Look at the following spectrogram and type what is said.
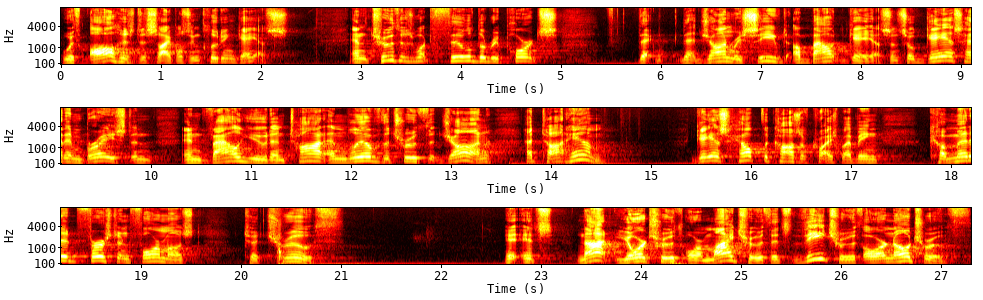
with all his disciples, including Gaius. And truth is what filled the reports that, that John received about Gaius. And so Gaius had embraced and, and valued and taught and lived the truth that John had taught him. Gaius helped the cause of Christ by being committed first and foremost to truth. It, it's not your truth or my truth, it's the truth or no truth.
